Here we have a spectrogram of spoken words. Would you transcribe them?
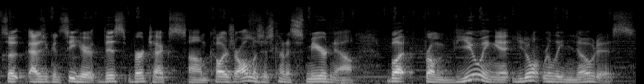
So as you can see here, this vertex um, colors are almost just kind of smeared now, but from viewing it, you don't really notice.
